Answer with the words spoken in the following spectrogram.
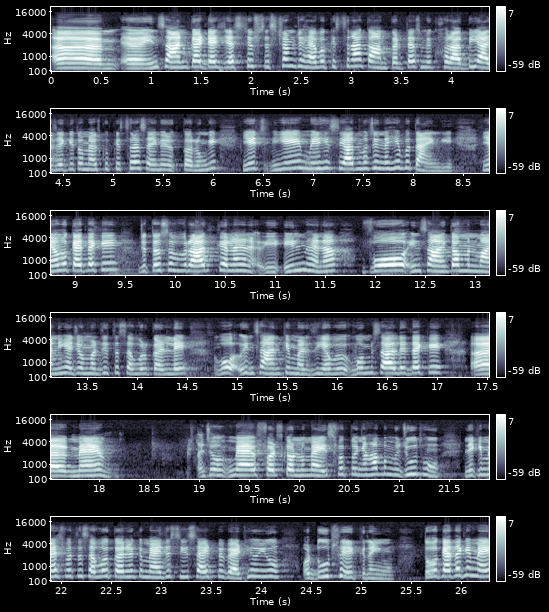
انسان کا ڈائجسٹو سسٹم جو ہے وہ کس طرح کام کرتا ہے، اس میں خرابی آ جائے گی تو میں اس کو کس طرح صحیح کروں گی؟ یہ یہ میری حصیات مجھے نہیں بتائیں گی۔ یا وہ کہتا ہے کہ جو تصورات کا علم ہے نا، وہ انسان کا منمانی ہے، جو مرضی تصور کر لے، وہ انسان کی مرضی ہے۔ وہ مثال دیتا ہے کہ میں جو میں فرض کر لوں، میں اس وقت تو یہاں پہ موجود ہوں، لیکن میں اس وقت تصور کر رہی ہوں کہ میں جو سی سائڈ پہ بیٹھی ہوئی ہوں اور ڈوب سیک رہی ہوں۔ تو وہ کہتا ہے کہ میں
